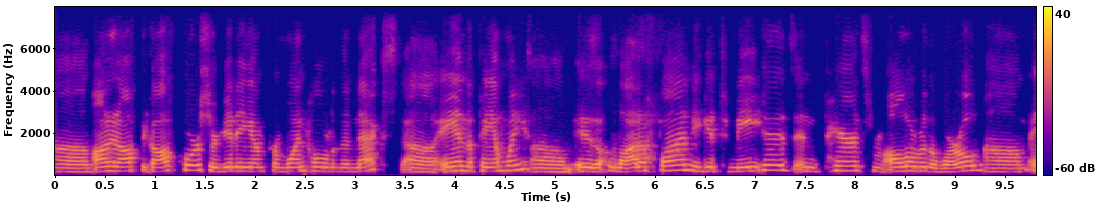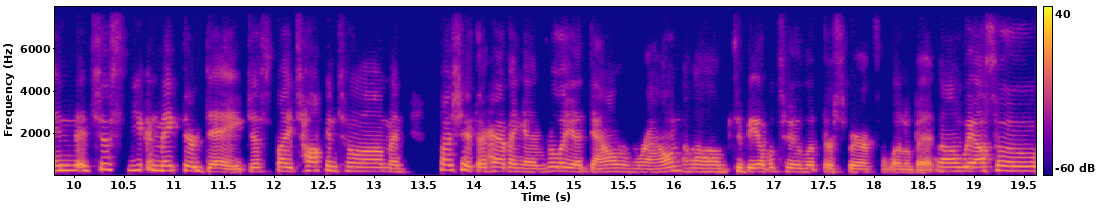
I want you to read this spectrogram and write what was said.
um, on and off the golf course or getting them from one hole to the next uh, and the families um, is a lot of fun. You get to meet kids and parents from all over the world. Um, and it's just, you can make their day just by talking to them and especially if they're having a really a down round, um, to be able to lift their spirits a little bit. Uh, we also,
